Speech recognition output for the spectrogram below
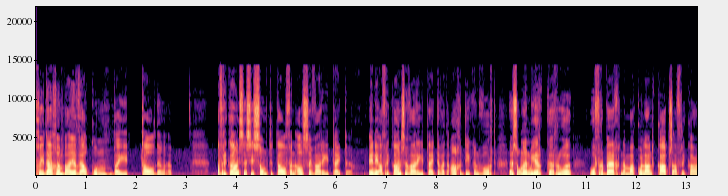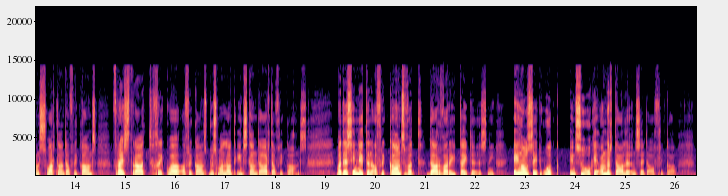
Goeiedag en baie welkom by Taaldinge. Afrikaans is die som totaal van al sy variëteite. En die Afrikaanse variëteite wat aangeteken word, is onder meer Karoo, Oeverberg, Namakoland, Kaaps-Afrikaans, Swartland-Afrikaans, Vrystraat, Griekwa Afrikaans, Boesmanland en Standaard Afrikaans. Maar dis nie net in Afrikaans wat daar variëteite is nie. Engels het ook en so ook die ander tale in Suid-Afrika.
